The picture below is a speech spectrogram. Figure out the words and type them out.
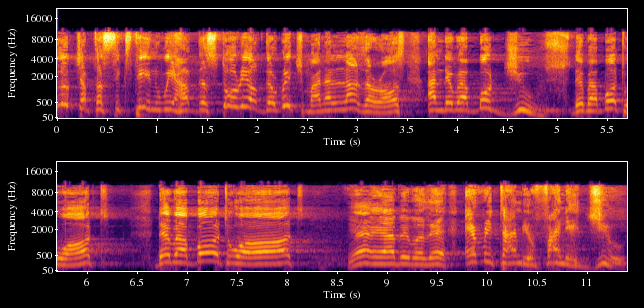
Luke chapter 16, we have the story of the rich man and Lazarus, and they were both Jews. They were both what? They were both what? Yeah, yeah, people say every time you find a Jew,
